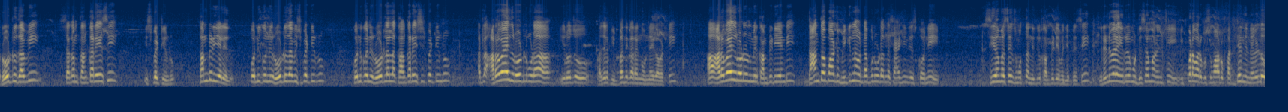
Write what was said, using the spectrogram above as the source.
రోడ్లు తవ్వి సగం కంకరేసి ఇసిపెట్టిండ్రు. కంప్లీట్ చేయలేదు. కొన్ని కొన్ని రోడ్లు తవ్వి ఇసిపెట్టిండ్రు. కొన్ని కొన్ని రోడ్లల్లో కంకరేసి ఇసిపెట్టిండ్రు. అట్లా అరవై ఐదు రోడ్లు కూడా ఈరోజు ప్రజలకు ఇబ్బందికరంగా ఉన్నాయి కాబట్టి ఆ అరవై ఐదు రోడ్డును మీరు కంప్లీట్ చేయండి. దాంతోపాటు మిగిలిన డబ్బులు కూడా శాంక్షన్ చేసుకొని సిఎంఎస్ఎన్స్ మొత్తం నిధులు కంప్లీట్ చేయమని చెప్పేసి రెండు వేల ఇరవై మూడు డిసెంబర్ నుంచి ఇప్పటి వరకు సుమారు పద్దెనిమిది నెలలు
